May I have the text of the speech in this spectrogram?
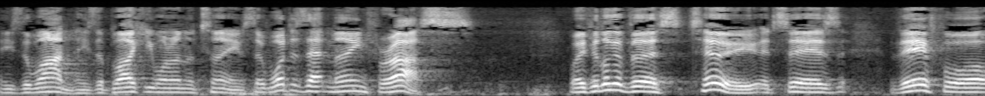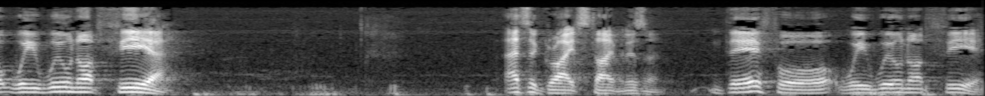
He's the one. He's the bloke you want on the team. So what does that mean for us? Well, if you look at verse 2, it says, Therefore we will not fear. That's a great statement, isn't it? Therefore, we will not fear.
